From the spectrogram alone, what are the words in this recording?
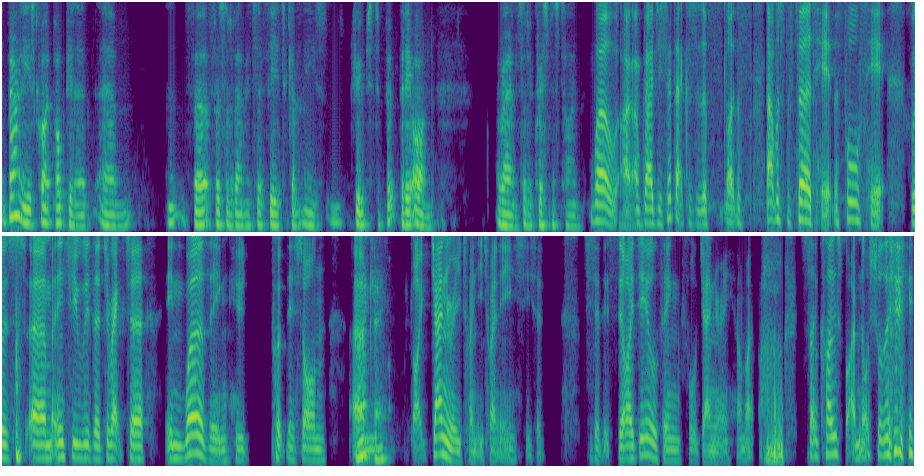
apparently, it's quite popular um, for for sort of amateur theatre companies, groups to put put it on around sort of Christmas time. Well, I, I'm glad you said that because the like the that was the third hit. The fourth hit was um, an interview with a director in Worthing who put this on um, okay, like January 2020. She said she said it's the ideal thing for January. I'm like oh, so close, but I'm not sure this is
